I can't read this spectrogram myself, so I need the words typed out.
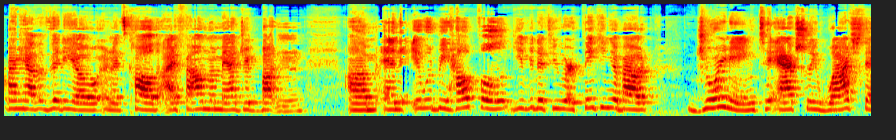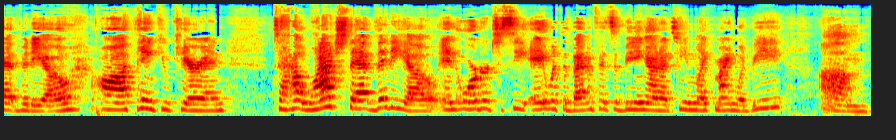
I have a video and it's called I Found the Magic Button. Um, and it would be helpful even if you are thinking about joining to actually watch that video. Aw, thank you, Karen. To ha- watch that video in order to see A, what the benefits of being on a team like mine would be. Um,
